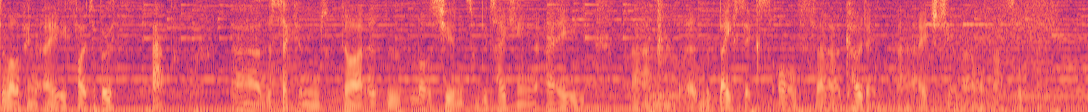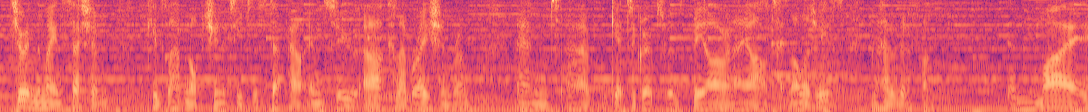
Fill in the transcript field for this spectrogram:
developing a photo booth app uh, the second guy, a lot of students will be taking a, um, the basics of uh, coding, uh, HTML and that sort of thing. During the main session, the kids will have an opportunity to step out into our collaboration room and uh, get to grips with VR and AR technologies and have a bit of fun. In my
